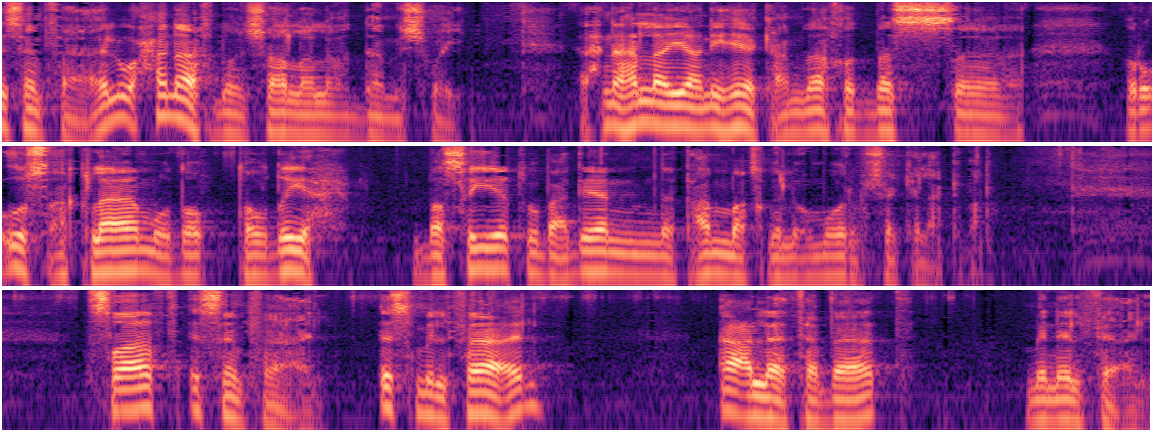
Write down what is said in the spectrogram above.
اسم فاعل وحناخده إن شاء الله لقدام شوي. إحنا هلأ يعني هيك عم ناخد بس آه، رؤوس أقلام وتوضيح بسيط وبعدين نتعمق بالأمور بشكل أكبر. صاف اسم فاعل. اسم الفاعل أعلى ثبات من الفعل.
